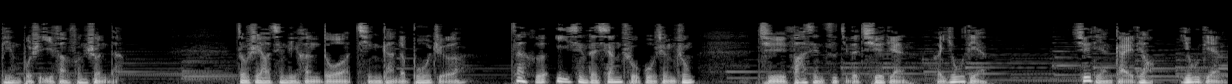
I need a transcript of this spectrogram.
并不是一帆风顺的，总是要经历很多情感的波折，在和异性的相处过程中，去发现自己的缺点和优点，缺点改掉，优点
